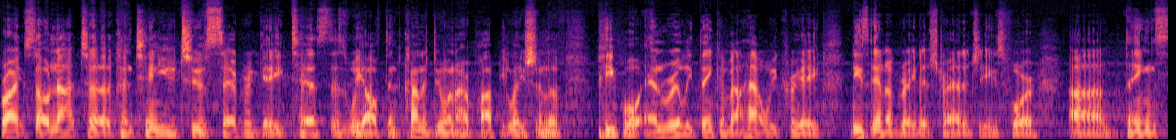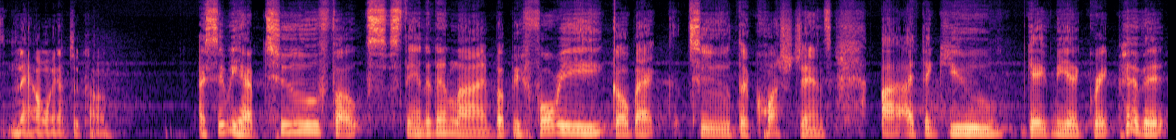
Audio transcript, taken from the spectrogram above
right? So not to continue to segregate tests as we often kind of do in our population of people and really think about how we create these integrated strategies for uh, things now and to come. I see we have two folks standing in line, but before we go back to the questions, I, I think you gave me a great pivot,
